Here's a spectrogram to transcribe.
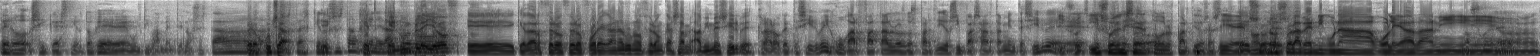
Pero sí que es cierto que últimamente nos está. Pero escucha, nos está- es que nos eh, están que, que generando. en un playoff eh, quedar 0-0 fuera y ganar 1-0 en casa, a mí me sirve. Claro que te sirve. Y jugar fatal los dos partidos y pasar también te sirve. y, su- Es que y en suelen ser todos los partidos así, ¿eh? Eso no, no suele haber ninguna goleada ni. No suele.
